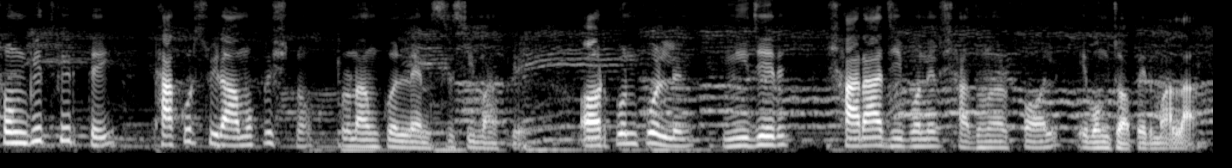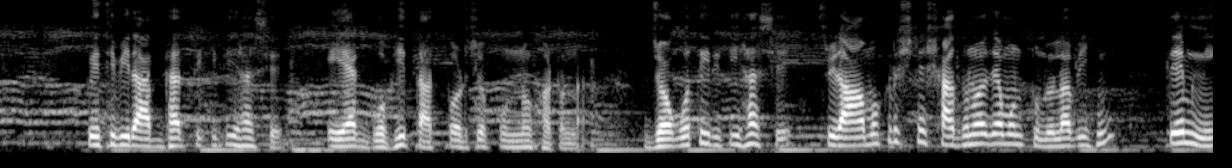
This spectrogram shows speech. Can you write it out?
সংগীত ফিরতেই ঠাকুর শ্রীরামকৃষ্ণ প্রণাম করলেন শ্রী শ্রীমাকে অর্পণ করলেন নিজের সারা জীবনের সাধনার ফল এবং জপের মালা। পৃথিবীর আধ্যাত্মিক ইতিহাসে এই এক গভীর তাৎপর্যপূর্ণ ঘটনা। জগতের ইতিহাসে শ্রীরামকৃষ্ণের সাধনা যেমন তুলনাবিহীন, তেমনি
